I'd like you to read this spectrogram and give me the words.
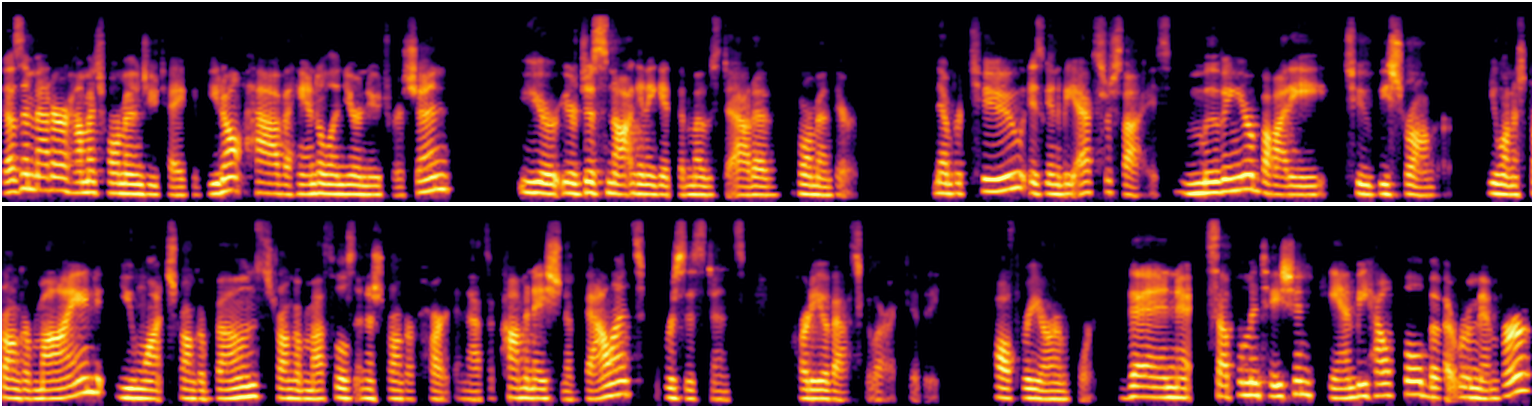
Doesn't matter how much hormones you take. If you don't have a handle in your nutrition, you're you're just not going to get the most out of hormone therapy. Number 2 is going to be exercise, moving your body to be stronger. You want a stronger mind, you want stronger bones, stronger muscles and a stronger heart, and that's a combination of balance, resistance, cardiovascular activity. All three are important. Then supplementation can be helpful, but remember,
